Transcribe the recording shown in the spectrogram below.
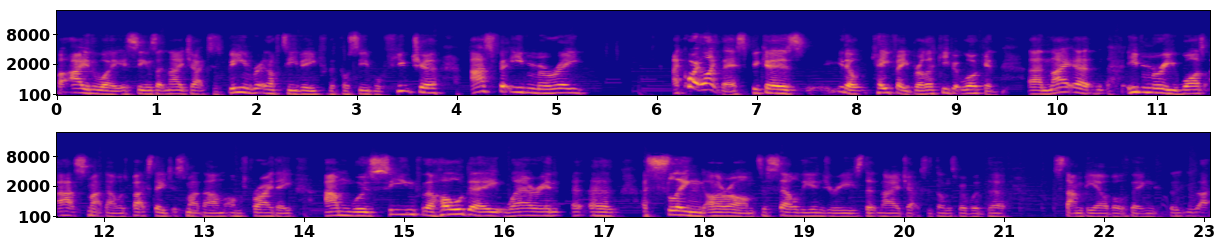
But either way, it seems like Nia Jax is being written off TV for the foreseeable future. As for Eva Marie, I quite like this because you know, kayfabe, brother, keep it working. Uh, Night, uh, Eva Marie was at SmackDown, was backstage at SmackDown on Friday, and was seen for the whole day wearing a, a, a sling on her arm to sell the injuries that Nia Jax has done to her with the stampy elbow thing. I,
